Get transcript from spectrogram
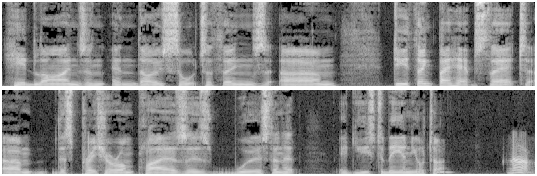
headlines and and those sorts of things. Um, do you think perhaps that um, this pressure on players is worse than it it used to be in your time? No,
